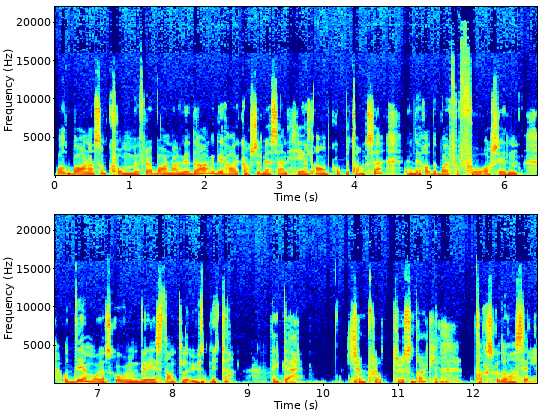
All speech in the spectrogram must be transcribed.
Og at barna som kommer fra barnehagen i dag, de har kanskje med seg en helt annen kompetanse enn de hadde bare for få år siden. Og det må jo skolen bli i stand til å utnytte, tenker jeg. Kjempeflott. Tusen takk. Takk skal du ha, Sild.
